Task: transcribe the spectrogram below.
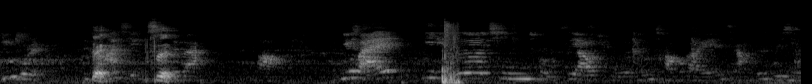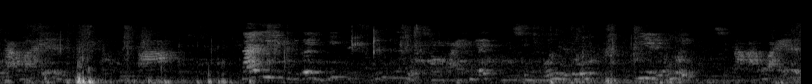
义务人，是这样写的，是对吧？啊，另外你的这个请求是要确认桥河法院强制执行案外人执行违法，那你这个意思是不是说桥河法院在执行过程中，你认为执行了案外人？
